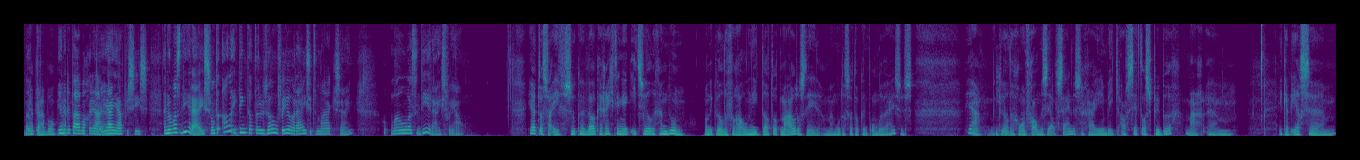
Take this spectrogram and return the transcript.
ja, Pabo. Ja, de Pabo gedaan. Ja. ja, precies. En hoe was die reis? Want al, ik denk dat er zoveel reizen te maken zijn. Maar hoe was die reis voor jou? Ja, het was wel even zoeken welke richting ik iets wilde gaan doen. Want ik wilde vooral niet dat wat mijn ouders deden. Mijn moeder zat ook in het onderwijs, dus ja, ik wilde gewoon vooral mezelf zijn. Dus dan ga je je een beetje afzetten als puber. Maar um, ik heb eerst um,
